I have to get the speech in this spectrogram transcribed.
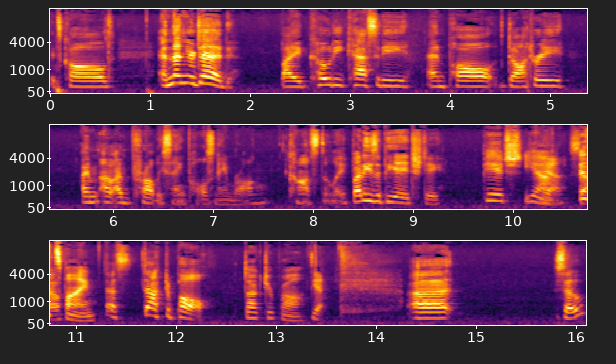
It's called "And Then You're Dead" by Cody Cassidy and Paul Daughtry. I'm I'm probably saying Paul's name wrong constantly, but he's a PhD. PhD. Yeah. Yeah, so- It's fine. That's Dr. Paul. Dr. Paul. Yeah. Uh, so,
